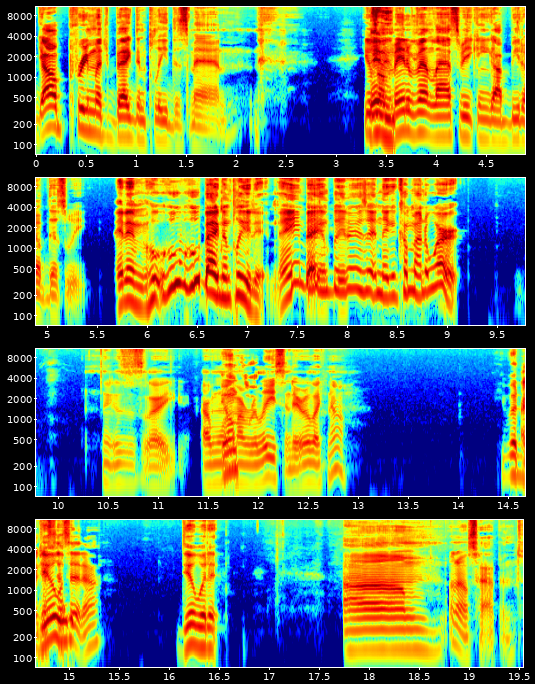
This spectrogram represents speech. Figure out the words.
y'all pretty much begged and plead this man. he was They on main event last week and he got beat up this week. They didn't who who who begged and pleaded. They ain't begged and pleaded. They said nigga come out to work. Niggas is like, I want my release, and they were like, no. You better I deal with it. it, Deal with it. Um, what else happened?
